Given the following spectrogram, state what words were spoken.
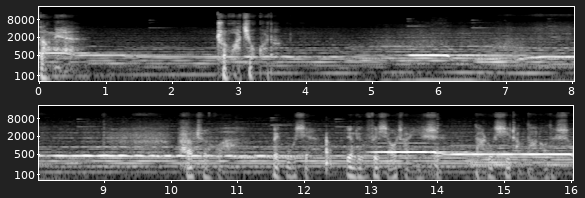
当年，春华救过他。当春华被诬陷令柳妃小产一事打入西厂大牢的时候，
